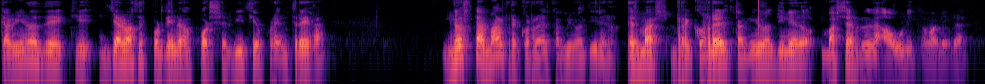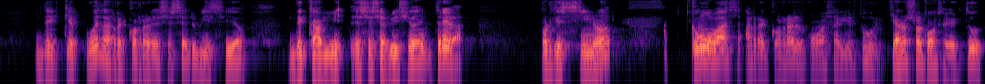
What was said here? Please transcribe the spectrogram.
camino de que ya no haces por dinero, por servicio, por entrega, no está mal recorrer el camino al dinero. Es más, recorrer el camino al dinero va a ser la única manera de que puedas recorrer ese servicio de ese servicio de entrega. Porque si no, ¿cómo vas a recorrerlo? ¿Cómo vas a vivir tú? Ya no solo cómo vas a vivir tú,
